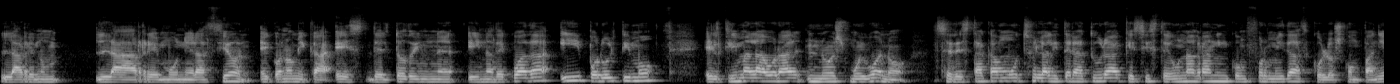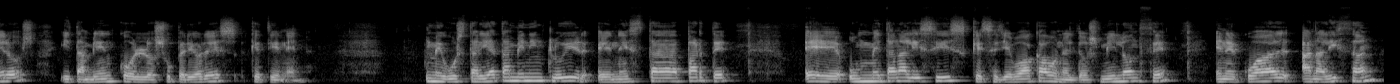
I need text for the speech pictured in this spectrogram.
la, remuneración económica es del todo inadecuada y por último el clima laboral no es muy bueno. Se destaca mucho en la literatura que existe una gran inconformidad con los compañeros y también con los superiores que tienen. Me gustaría también incluir en esta parte eh, un metaanálisis que se llevó a cabo en el 2011 en el cual analizan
